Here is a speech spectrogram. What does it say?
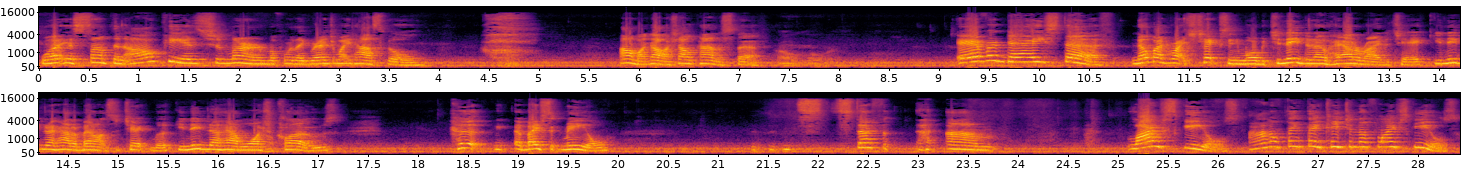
What is something all kids should learn before they graduate high school? Oh my gosh, all kind of stuff. oh Lord. everyday stuff. Nobody writes checks anymore, but you need to know how to write a check. You need to know how to balance a checkbook. You need to know how to wash clothes, cook a basic meal, stuff, um, life skills. I don't think they teach enough life skills.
